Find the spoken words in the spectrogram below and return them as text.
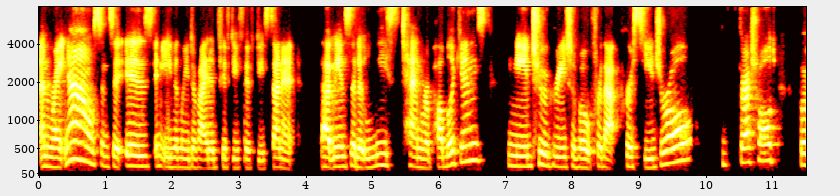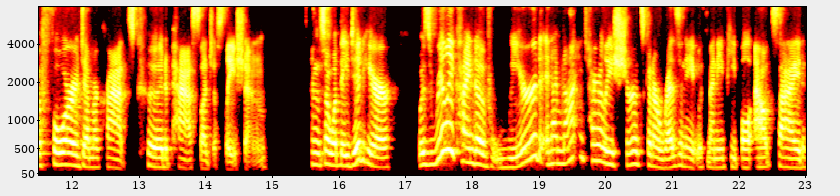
And right now, since it is an evenly divided 50 50 Senate, that means that at least 10 Republicans need to agree to vote for that procedural threshold before Democrats could pass legislation. And so what they did here was really kind of weird. And I'm not entirely sure it's going to resonate with many people outside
